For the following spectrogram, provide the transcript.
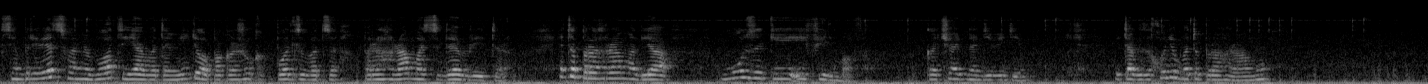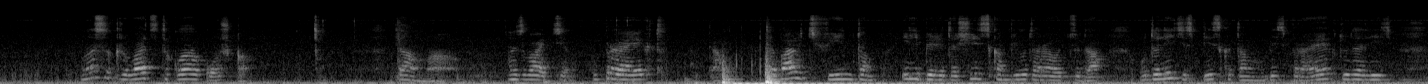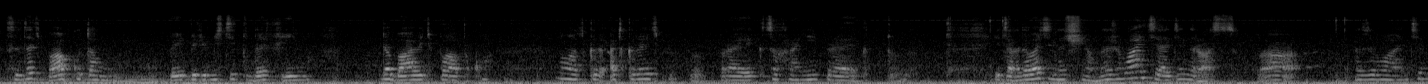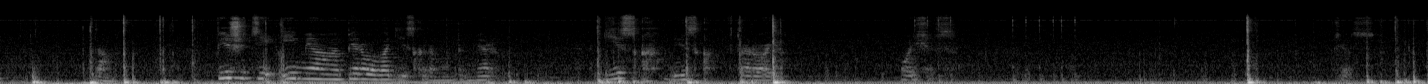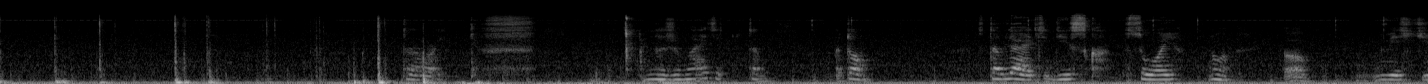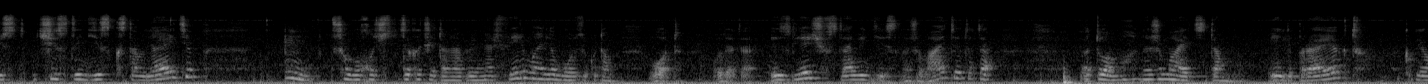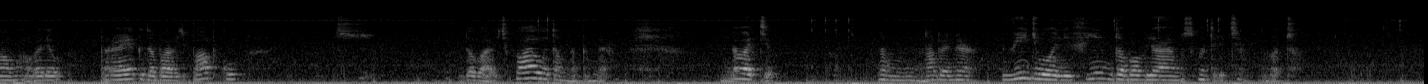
Всем привет, с вами Влад, и я в этом видео покажу, как пользоваться программой CD Writer. Это программа для музыки и фильмов. Качать на DVD. Итак, заходим в эту программу. У нас открывается такое окошко. Там а, называйте проект, там, добавить фильм там, или перетащить с компьютера вот сюда. Удалить из списка, там, весь проект удалить, создать папку, там, переместить туда фильм, добавить папку. Ну, откры открыть проект, сохранить проект. Итак, давайте начнем. Нажимаете один раз. По... Нажимаете. Там. Пишите имя первого диска, там, например. Диск, диск второй. Ой. Сейчас. Второй. Нажимаете там. Потом вставляете диск свой. Ну, э, весь чист, чистый диск вставляете. Что вы хотите закачать, там, например, фильмы или музыку, там, вот, вот это, извлечь, вставить диск, нажимаете вот это, потом нажимаете там, или проект, как я вам говорил, проект, добавить папку, добавить файлы, там, например, давайте, например, видео или фильм добавляем, смотрите, вот,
